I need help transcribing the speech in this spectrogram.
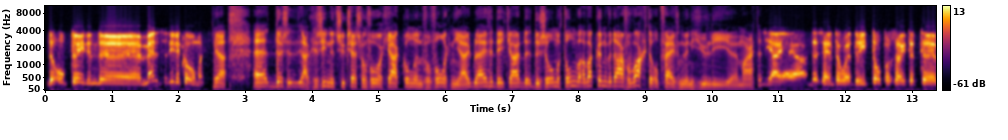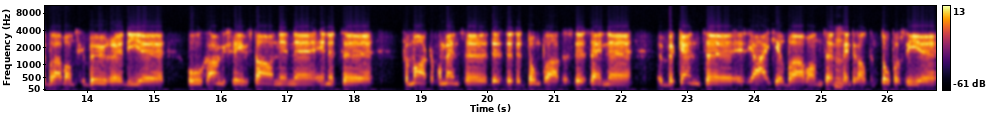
de optredende mensen die er komen. Ja, uh, dus ja, gezien het succes van vorig jaar kon een vervolg niet uitblijven. Dit jaar de, de zomerton. Wat, wat kunnen we daar verwachten op 25 juli, uh, Maarten? Ja, ja, ja. Er zijn toch wel drie toppers uit het uh, Brabants gebeuren die hoog aangeschreven staan in, in het vermaken van mensen. De, de, de tompraters er zijn bekend, ja, ik heel Brabant. En hm. het zijn toch altijd toppers die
